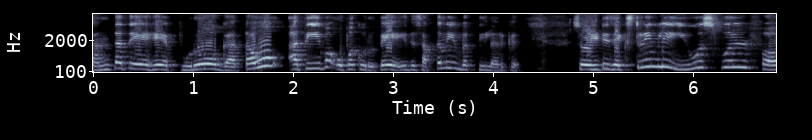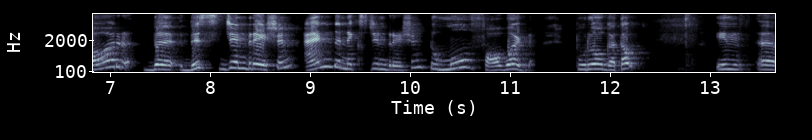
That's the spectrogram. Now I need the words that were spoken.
சந்ததேகே புரோகதௌ அதீவ உபகுருதே இது சப்தமி விபக்தியில இருக்கு so it is extremely useful for the this generation and the next generation to move forward புரோகதௌ in uh,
